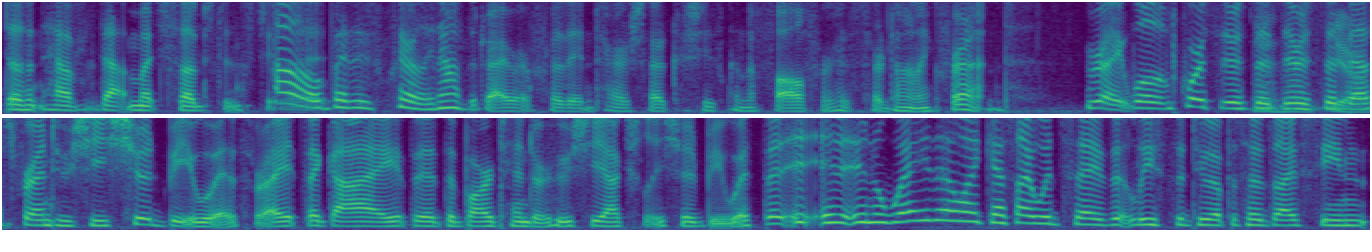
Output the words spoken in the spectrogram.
doesn't have that much substance to oh, it. Oh, but it's clearly not the driver for the entire show because she's going to fall for his sardonic friend. Right. Well, of course, there's the mm-hmm. there's the Yeah. best friend who she should be with, right? The guy, the, the bartender who she actually should be with. But in, in a way, though, I guess I would say that at least the two episodes I've seen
